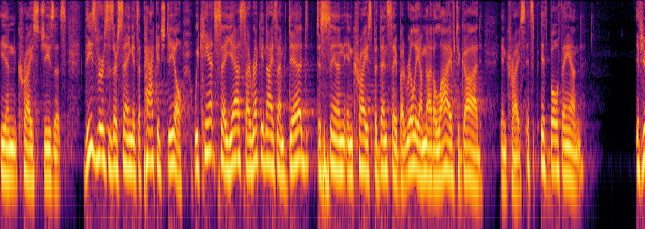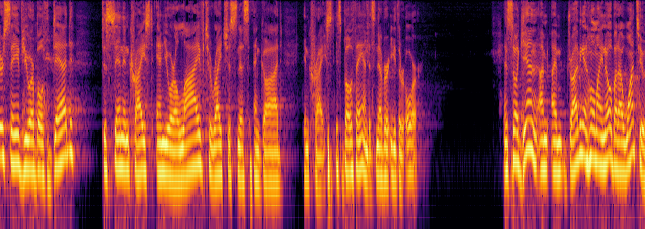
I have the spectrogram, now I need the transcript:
in Christ Jesus. These verses are saying it's a package deal. We can't say, yes, I recognize I'm dead to sin in Christ, but then say, but really I'm not alive to God in Christ. It's, it's both and. If you're saved, you are both dead to sin in Christ and you are alive to righteousness and God in Christ. It's both and. It's never either or. And so again, I'm, I'm, driving it home, I know, but I want to,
